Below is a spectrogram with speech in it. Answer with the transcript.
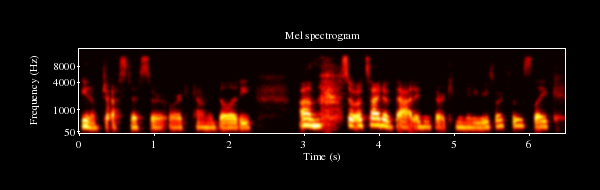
you know justice or, or accountability. Um, so outside of that, I think there are community resources like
